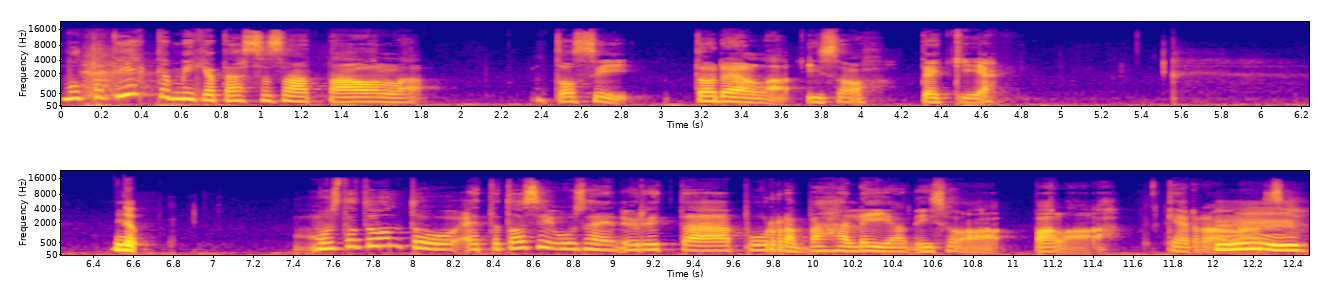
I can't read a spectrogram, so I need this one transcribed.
Mutta tiedätkö, mikä tässä saattaa olla tosi todella iso tekijä. No. Musta tuntuu, että tosi usein yrittää purra vähän liian isoa palaa kerrallaan. Mm.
